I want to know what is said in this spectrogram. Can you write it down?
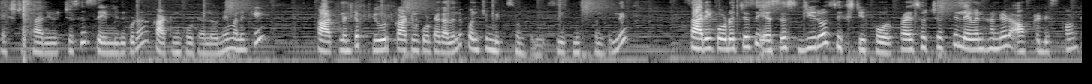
నెక్స్ట్ శారీ వచ్చేసి సేమ్ ఇది కూడా కాటన్ కోటాలోనే మనకి కాటన్ అంటే ప్యూర్ కాటన్ కోట కదండి కొంచెం మిక్స్ ఉంటుంది సిల్క్ మిక్స్ ఉంటుంది. సారీ కోడ్ వచ్చేసి S S zero sixty four price వచ్చేసి eleven hundred after discount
